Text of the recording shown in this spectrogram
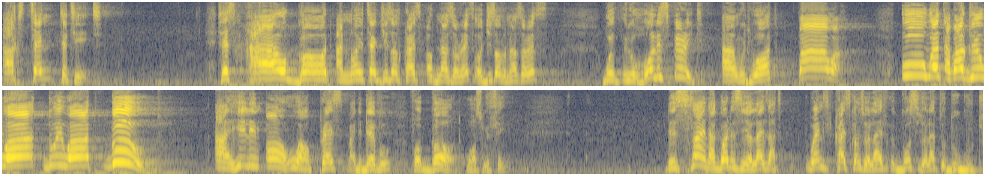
Acts 10, 38 says how God anointed Jesus Christ of Nazareth or Jesus of Nazareth with the Holy Spirit and with what? Power. Who went about doing what? Doing what? Good. And healing all who are oppressed by the devil, for God was with him. The sign that God is in your life that when Christ comes to your life, it goes to your life to do good.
